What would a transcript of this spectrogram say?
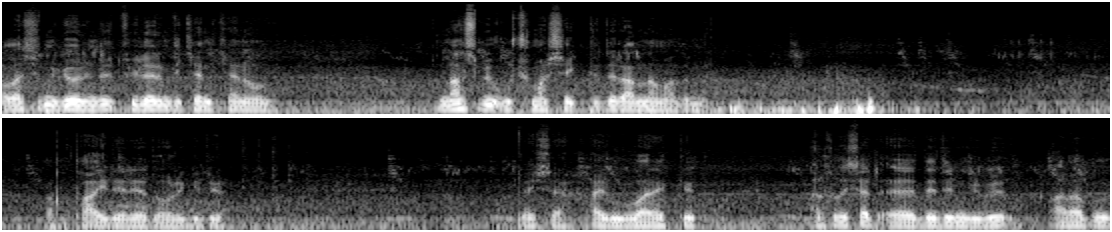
Valla şimdi görünce tüylerim diken diken oldu nasıl bir uçma şeklidir anlamadım ya. Bak ta ileriye doğru gidiyor. Neyse hayır mübarek gün. Arkadaşlar e, dediğim gibi Arap'ı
